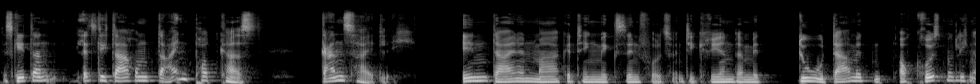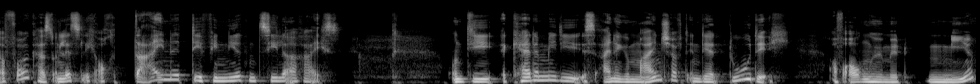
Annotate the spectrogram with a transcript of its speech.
Es geht dann letztlich darum, deinen Podcast ganzheitlich in deinen Marketingmix sinnvoll zu integrieren, damit du damit auch größtmöglichen Erfolg hast und letztlich auch deine definierten Ziele erreichst. Und die Academy, die ist eine Gemeinschaft, in der du dich auf Augenhöhe mit mir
